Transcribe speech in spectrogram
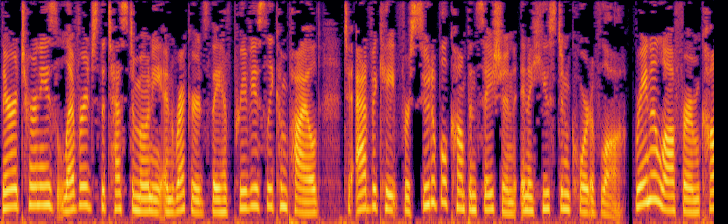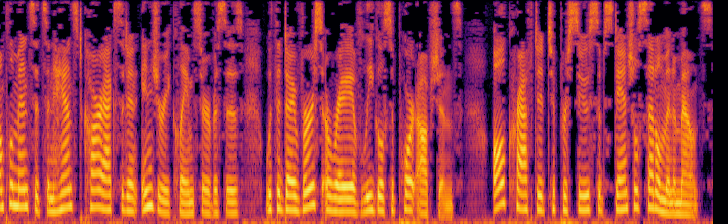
their attorneys leverage the testimony and records they have previously compiled to advocate for suitable compensation in a Houston court of law. Reyna Law Firm complements its enhanced car accident injury claim services with a diverse array of legal support options, all crafted to pursue substantial settlement amounts.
